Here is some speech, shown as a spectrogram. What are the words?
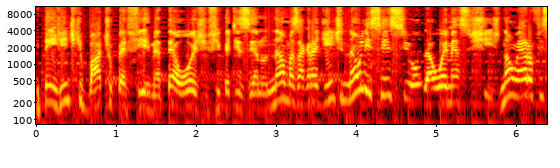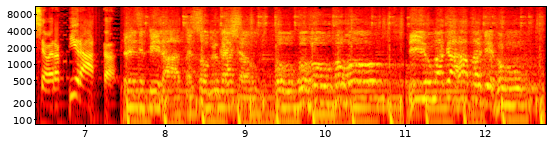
E tem gente que bate o pé firme até hoje e fica dizendo: não, mas a Gradiente não licenciou o MSX, não era oficial, era pirata. Treze piratas sobre o caixão. Oh, oh, oh, oh, oh. E uma garrafa de rum.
